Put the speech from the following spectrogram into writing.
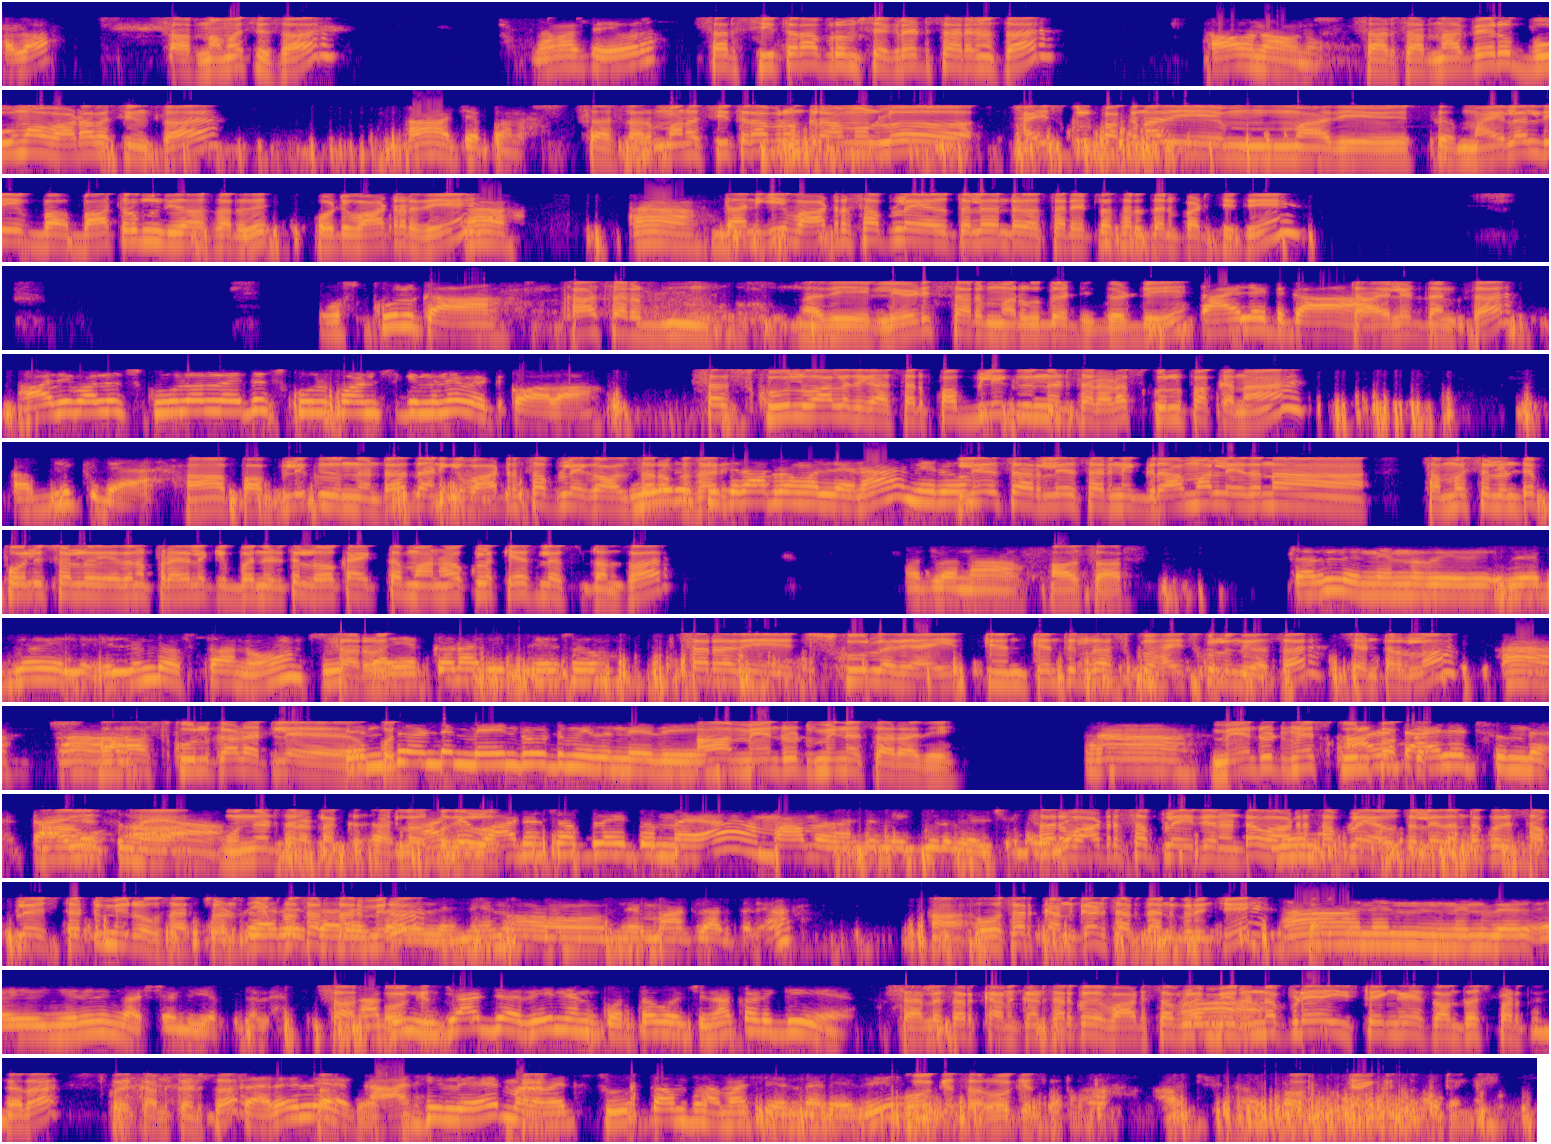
Hello. Sir నమస్తే sir. నమస్తే ఎవరు? సార్ సీతారాపురం సెక్రటరీ సారేనా సార్? అవునవును. సార్ సార్ నా పేరు భూమా వాడాల సింగ్ సార్. చెప్పనా? సార్ సార్ మన సీతారాపురం గ్రామంలో హై స్కూల్ పక్కన అది మాది మహిళలది బాత్రూమ్ ఉంది సార్ అది ఒకటి వాటర్ది. దానికి వాటర్ సప్లై అవుతలేదు అంటారు కదా సార్ ఎట్లా సార్ దాని పరిస్థితి? ఓ స్కూల్ కా? కాదు సార్ అది లేడీస్ సార్ మరుగుదొడ్డి దొడ్డి టాయిలెట్ కా? టాయిలెట్ దానికి సార్. అది వాళ్ళు స్కూల్ వాళ్ళు అయితే స్కూల్ ఫండ్స్ కిందనే పెట్టుకోవాలా? సార్ స్కూల్ వాళ్ళది కాదు సార్ పబ్లిక్ ఉందంట సార్ ఆడ స్కూల్ పక్కన. పబ్లిక్ పబ్లిక్ ఉందంట దానికి వాటర్ సప్లై కావాలి సార్ ఒకసారి. మీరు? లేదు సార్ లేదు సార్ నీ గ్రామాల్లో ఏదైనా సమస్యలు ఉంటే పోలీసు వాళ్ళు ఏదైనా ప్రజలకు ఇబ్బంది పెడితే లోకాయుక్త మన హక్కుల కేసులు వేస్తుంటాను సార్. అట్లనా? అవును సార్. సరేలే నేను రేపు ఎల్లు- ఎల్లుండి వస్తాను. ఎక్కడ అది ప్లేసు? సార్ అది స్కూల్ అది టెన్త్ క్లాస్ హై స్కూల్ ఉంది కదా సార్ సెంటర్లో? ఆ, ఆ. స్కూల్ కాడ అట్లే అంటే మెయిన్ రూట్ మీద ఉండేది. మెయిన్ రూట్ మీదే సార్ అది. మెయిన్ రూట్ మీద స్కూల్ టాయిలెట్స్ ఉందా టాయిలెట్స్ ఉన్నాయా? ఉందండి సార్ అట్లా అట్లా లో- వాటర్ సప్లై అయితే ఉన్నాయా? మామూలు అంటే మీకు కూడా తెలిసింది. సార్ వాటర్ సప్లై అయితేనంట వాటర్ సప్లై అవుతలేదంట కొద్దిగా సప్లై వచ్చేటట్టు మీరు ఒకసారి చూడండి. ఎప్పుడు సార్ మీరు? నేను నేను మాట్లాడతాను ఓసారి కనుకండి సార్ దాని గురించి. నేను నేను ఇంజనీరింగ్ అసిస్టెంట్ చెప్తాలే. సార్, నాకు. ఇన్ఛార్జ్ అది నేను కొత్తగా వచ్చిన అక్కడికి. సర్లే సార్ కనుకండి సార్ కొద్దిగా వాట్సాప్లో. మీరు ఉన్నప్పుడే ఇస్తే ఇంకా సంతోషపడతాం కదా. కొద్దిగా కనుకండి సార్. సరేలే సార్, సార్. కానీలే మనమైతే చూస్తాం సమస్య ఏందనేది. Okay sir okay sir. Thank you sir. Thank you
